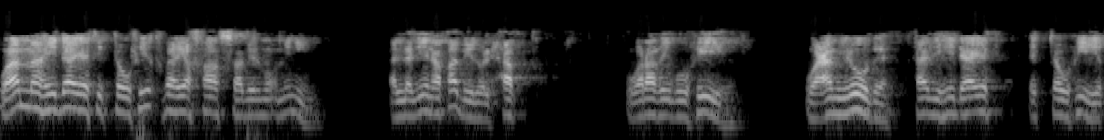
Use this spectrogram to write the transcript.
وأما هداية التوفيق فهي خاصة بالمؤمنين الذين قبلوا الحق ورغبوا فيه وعملوا به. هذه هداية التوفيق.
